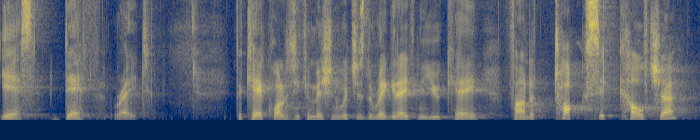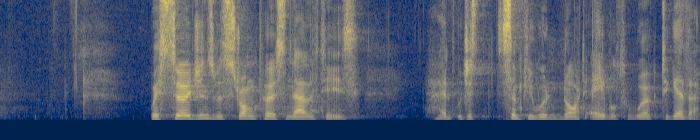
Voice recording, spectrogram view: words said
Yes, death rate. The Care Quality Commission, which is the regulator in the UK, found a toxic culture where surgeons with strong personalities had just simply were not able to work together.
